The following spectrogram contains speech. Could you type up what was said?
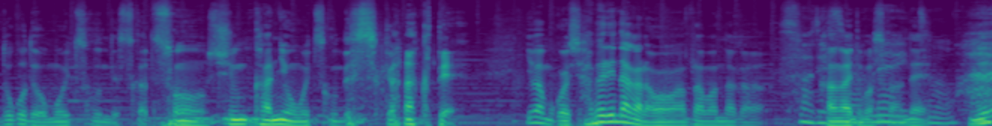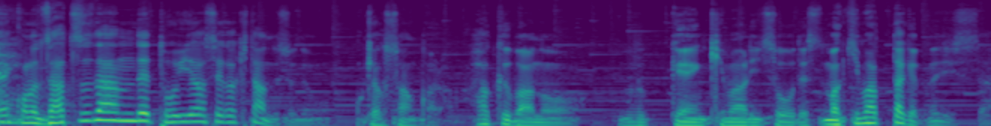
どこで思いつくんですか？って。その瞬間に思いつくんですしかなくて。今もこれ喋りながら頭の中考えてますからね。ねはい。この雑談で問い合わせが来たんですよ、でもお客さんから。白馬の物件決まりそうです。まあ決まったけどね、実際。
